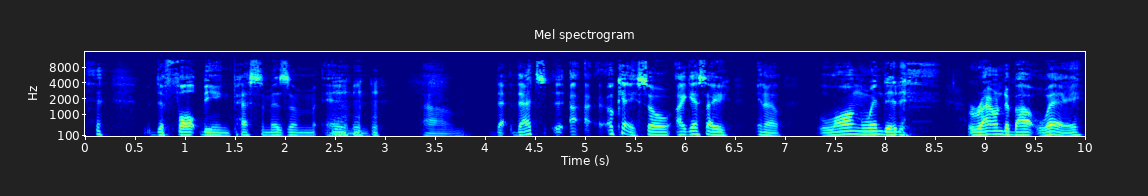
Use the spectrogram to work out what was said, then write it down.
default being pessimism and, um, that, that's, I- okay. So I guess I, in a long-winded roundabout way,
